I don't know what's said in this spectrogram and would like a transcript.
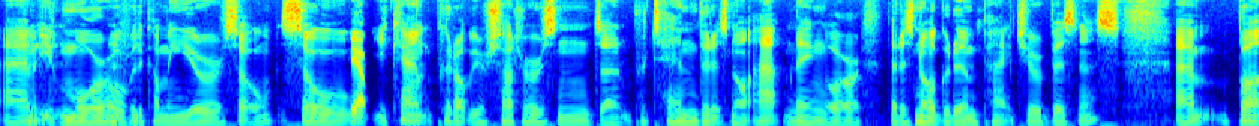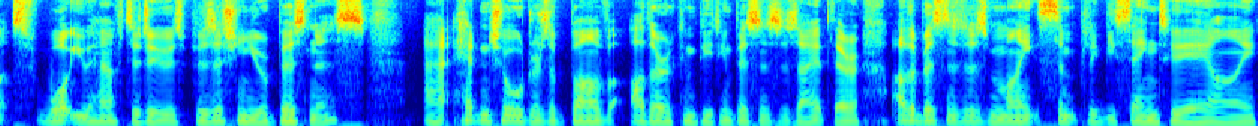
um, even more over the coming year or so. So yep. you can't put up your shutters and uh, pretend that it's not happening or that it's not going to impact your business. Um, but what you have to do is position your business uh, head and shoulders above other competing businesses out there. Other businesses might simply be saying to AI,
